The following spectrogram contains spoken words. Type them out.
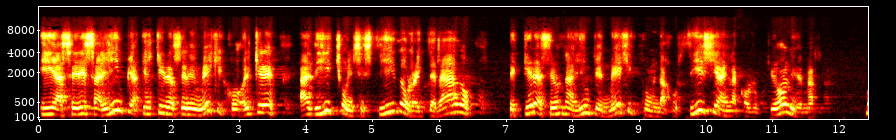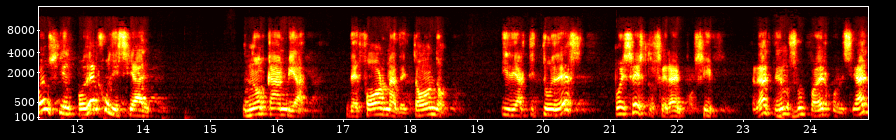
y hacer esa limpia que él quiere hacer en México. Él quiere, ha dicho, insistido, reiterado, que quiere hacer una limpia en México, en la justicia, en la corrupción y demás. Bueno, si el Poder Judicial no cambia de forma, de tono y de actitudes, pues esto será imposible. ¿verdad? Tenemos un Poder Judicial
